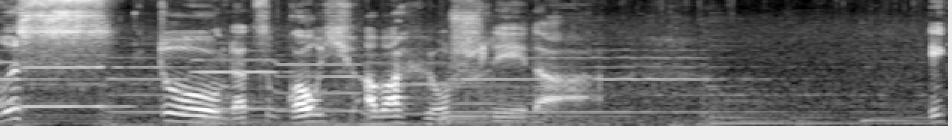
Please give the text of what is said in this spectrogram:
Rüstung. Dazu brauche ich aber Hirschleder. Ich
